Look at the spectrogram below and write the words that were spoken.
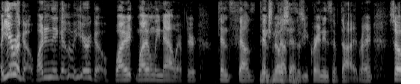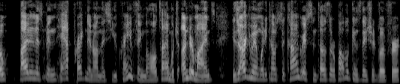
a year ago. Why didn't they get them a year ago? Why why only now after tens of thousands, tens no thousands sense. of Ukrainians have died, right? So Biden has been half pregnant on this Ukraine thing the whole time, which undermines his argument when he comes to Congress and tells the Republicans they should vote for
